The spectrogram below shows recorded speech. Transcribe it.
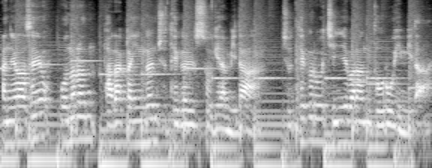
안녕하세요. 오늘은 바닷가 인근 주택을 소개합니다. 주택으로 진입하는 도로입니다.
